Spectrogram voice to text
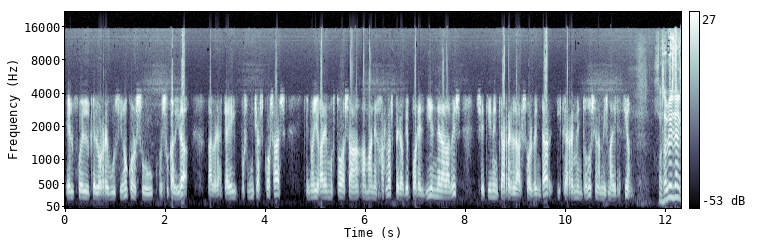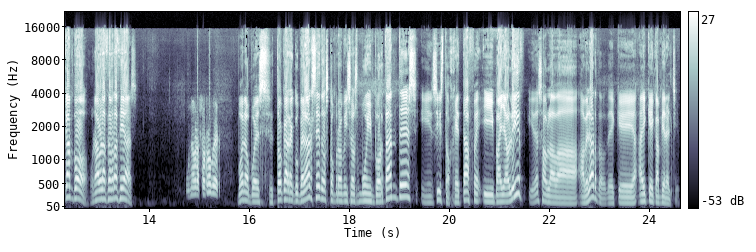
él fue el que lo revolucionó con su, con su calidad. La verdad es que hay pues muchas cosas que no llegaremos todas a, manejarlas, pero que por el bien del Alavés se tienen que arreglar, solventar y que remen todos en la misma dirección. José Luis del Campo, un abrazo, gracias. Un abrazo, Robert. Bueno, pues toca recuperarse, dos compromisos muy importantes, insisto, Getafe y Valladolid, y de eso hablaba Abelardo, de que hay que cambiar el chip.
